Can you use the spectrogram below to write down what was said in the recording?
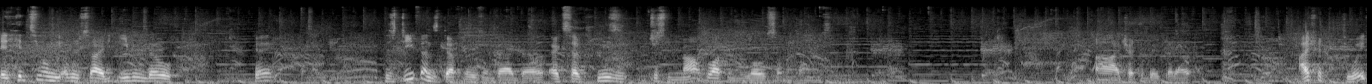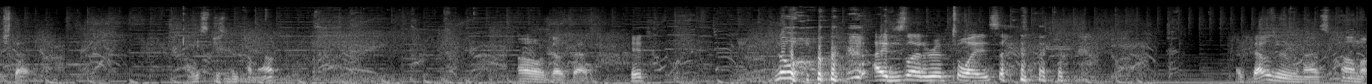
It hits you on the other side, even though... Okay. His defense definitely isn't bad, though, except he's just not blocking low sometimes. Ah, I tried to bait that out. I should 2H that. At just didn't come out. Oh, that was bad. Hit. No! I just let it rip twice. that was really nice oh, Come combo.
